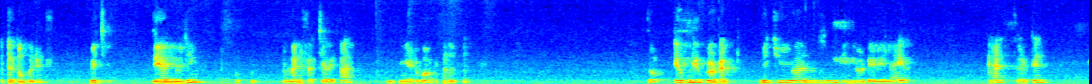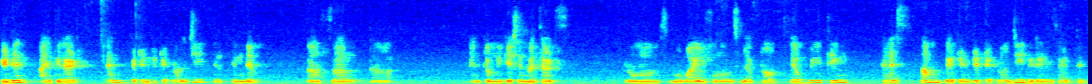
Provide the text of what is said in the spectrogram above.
other components which they are using to manufacture a car near about. So every product which you are using in your daily life has certain hidden IP rights and patented technology in, in them. Transfer uh, and communication methods, drones, mobile phones, laptop, everything has some patented technology hidden inside them.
